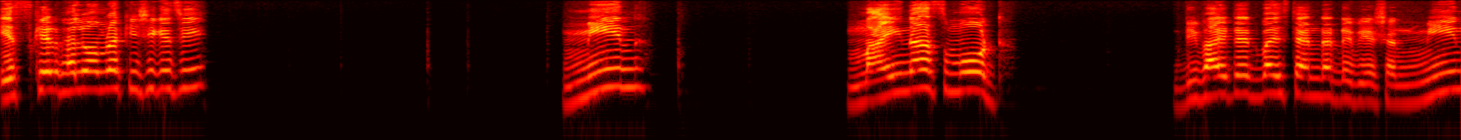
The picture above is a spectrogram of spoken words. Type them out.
এসকের ভ্যালু আমরা কি শিখেছি? Mean minus mode divided by standard deviation mean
